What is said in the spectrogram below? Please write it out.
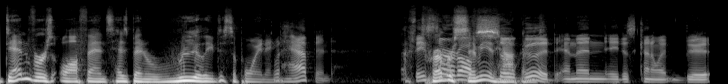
Denver's offense has been really disappointing. What happened? They Trevor started off so happened. good, and then it just kind of went. Bleh.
